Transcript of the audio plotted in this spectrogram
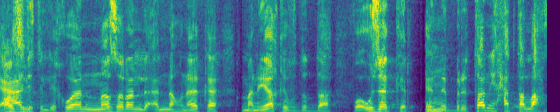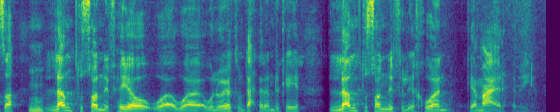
إعادة عظيم. الإخوان نظرا لأن هناك من يقف ضدها. وأذكر إن بريطانيا حتى اللحظة لم تصنف هي والولايات المتحدة الأمريكية لم تصنف الإخوان جماعة إرهابية.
